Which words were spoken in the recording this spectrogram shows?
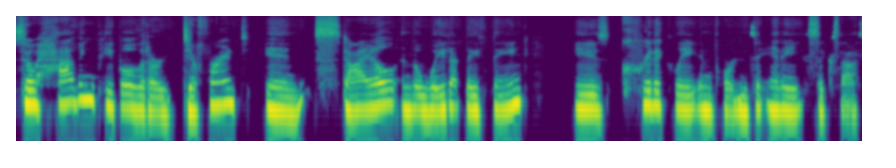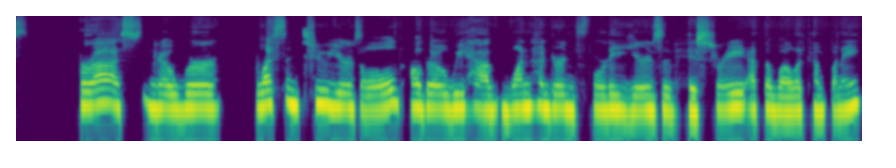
So having people that are different in style and the way that they think is critically important to any success. For us, you know, we're less than two years old, although we have 140 years of history at the Wella Company.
